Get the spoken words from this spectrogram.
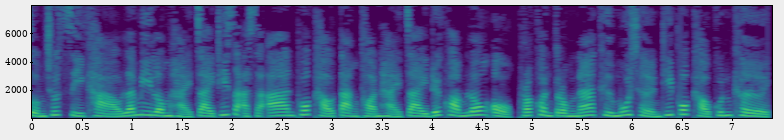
สวมชุดสีขาวและมีลมหายใจที่สะอาดสะอ้าน พวกเขาต่างถอนหายใจด้วยความโล่งอก เพราะคนตรงหน้าคือมู่เฉินที่พวกเขาคุ้นเคย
